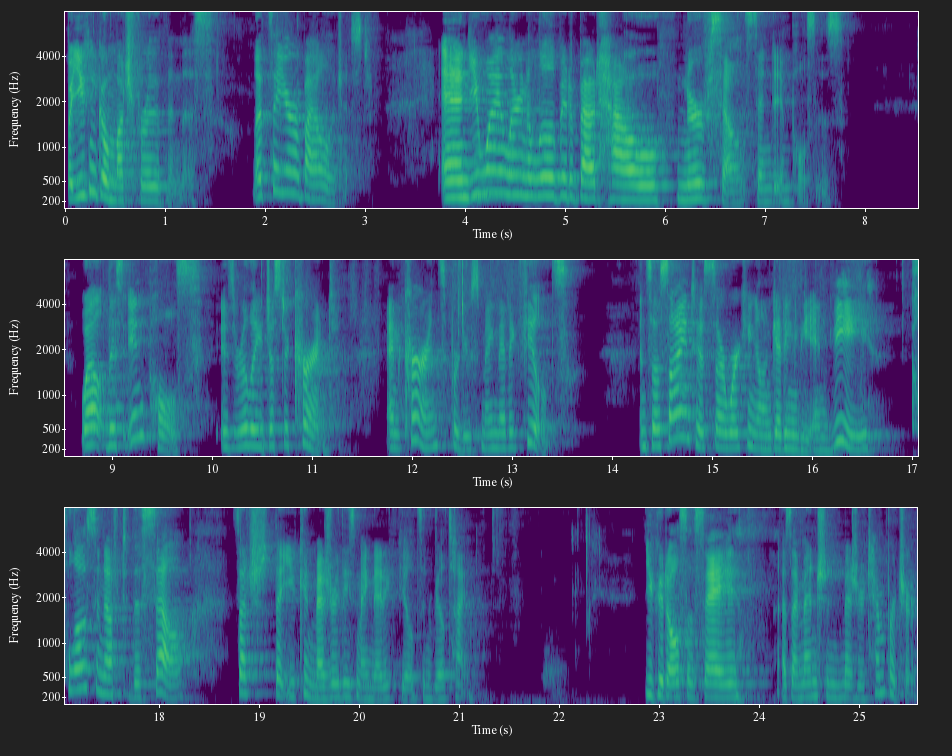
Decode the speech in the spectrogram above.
But you can go much further than this. Let's say you're a biologist, and you want to learn a little bit about how nerve cells send impulses. Well, this impulse is really just a current, and currents produce magnetic fields. And so scientists are working on getting the NV close enough to the cell such that you can measure these magnetic fields in real time. You could also say, as I mentioned, measure temperature.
